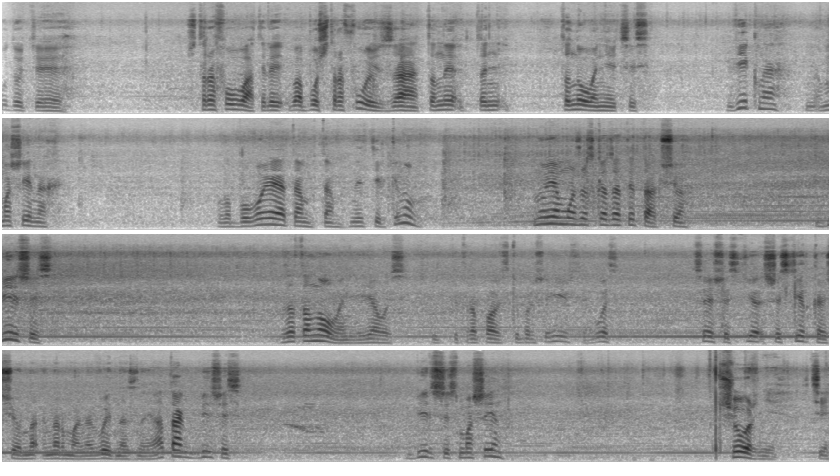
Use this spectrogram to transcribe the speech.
Будуть е, штрафувати або штрафують за тоновані ці вікна в машинах, лобове там, там не тільки. Ну, ну я можу сказати так, що більшість затоновані. Я ось тут Петропавлівській Борщагівці. Ось це шестірка, що нормально, видно з неї. А так більшість, більшість машин чорні ці.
